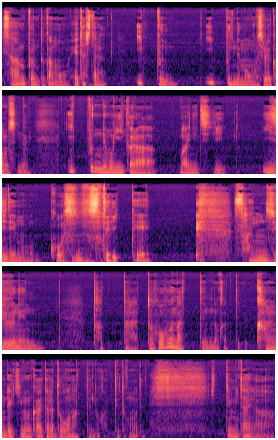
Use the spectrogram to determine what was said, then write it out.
3分とかもう下手したら1分1分でも面白いかもしれない。1分でもいいから毎日意地でも更新していって30年経ったらどうなってんのかっていう。還暦迎えたらどうなってんのかっていうとこまで行ってみたいな。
